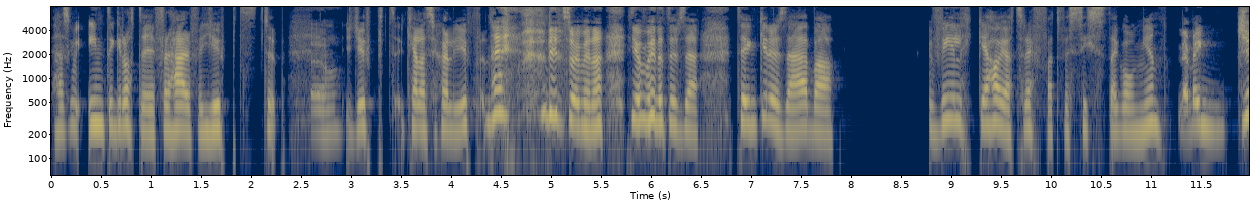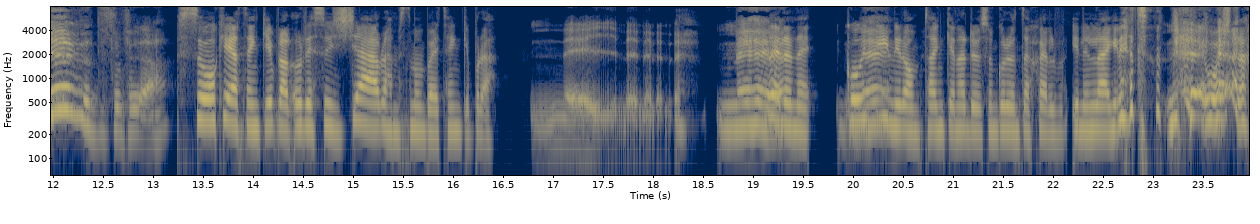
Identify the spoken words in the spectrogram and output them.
det här ska vi inte grotta i för det här är för djupt. Typ ja. djupt, kallar sig själv djup. Nej, det är inte så jag menar. Jag menar typ så här, tänker du så här bara, vilka har jag träffat för sista gången? Nej men gud Sofia! Så kan jag tänka ibland och det är så jävla hemskt när man börjar tänka på det. Nej, nej, nej, nej, nej. Nej, nej, nej. Gå Nej. inte in i de tankarna du som går runt där själv i din lägenhet. i Årsta.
